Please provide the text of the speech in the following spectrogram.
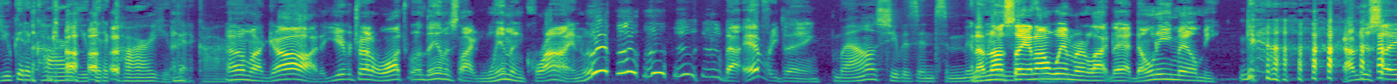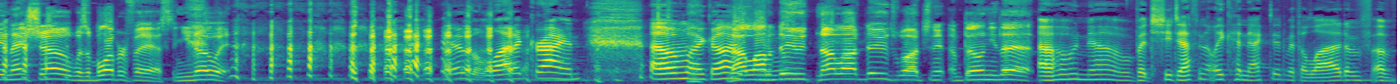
You get a car, you get a car, you get a car. Oh my God! You ever try to watch one of them? It's like women crying about everything. Well, she was in some movies. And I'm not saying all women are like that. Don't email me. I'm just saying that show was a blubber fest, and you know it. There's a lot of crying. Oh my gosh. Not a lot of dudes. Not a lot of dudes watching it. I'm telling you that. Oh no, but she definitely connected with a lot of, of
